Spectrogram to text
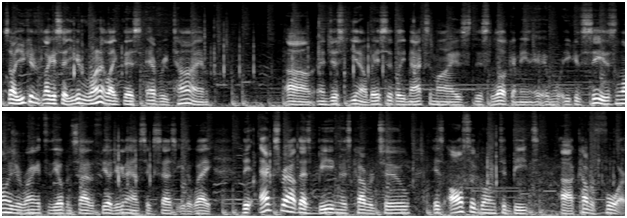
So you could, like I said, you could run it like this every time um, and just you know basically maximize this look. I mean, it, you can see as long as you're running it to the open side of the field, you're going to have success either way. The X route that's beating this cover two is also going to beat uh, cover four.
